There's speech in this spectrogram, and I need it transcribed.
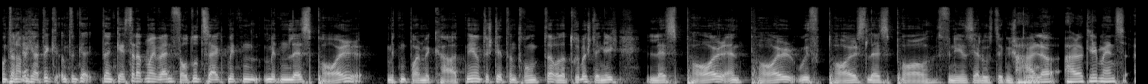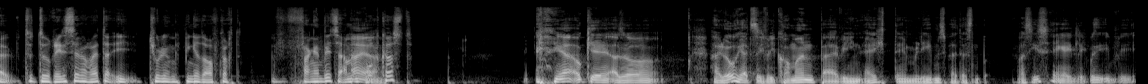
Und dann habe ich heute, und dann, gestern hat mir wer ein Foto gezeigt mit dem, mit dem Les Paul, mit dem Paul McCartney und da steht dann drunter, oder drüber steht eigentlich Les Paul and Paul with Paul's Les Paul. Das finde ich einen sehr lustigen Spruch. Hallo, hallo Clemens, äh, du, du redest einfach weiter. Ich, Entschuldigung, ich bin gerade aufgewacht. Fangen wir jetzt an mit Ah, dem ja. Podcast? Ja, okay, also, hallo, herzlich willkommen bei Wien Echt, dem liebenswertesten, was ist eigentlich? Wie- wie-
